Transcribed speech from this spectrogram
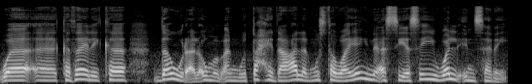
وكذلك دور الأمم المتحدة على المستويين السياسي والإنساني.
